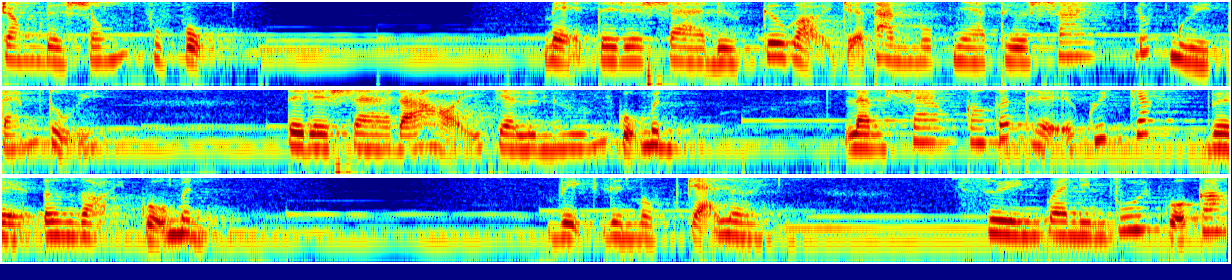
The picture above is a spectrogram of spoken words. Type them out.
trong đời sống phục vụ? Mẹ Teresa được kêu gọi trở thành một nhà thừa sai lúc 18 tuổi. Teresa đã hỏi cha linh hướng của mình Làm sao con có thể quyết chắc về ơn gọi của mình? Vị linh mục trả lời. Xuyên qua niềm vui của con.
